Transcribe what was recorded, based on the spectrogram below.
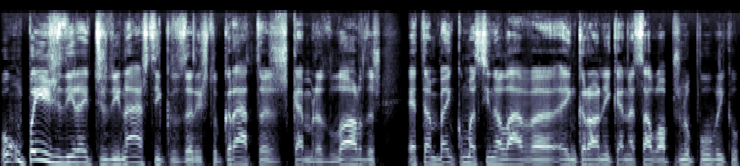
Um país de direitos dinásticos, aristocratas, Câmara de Lordes, é também, como assinalava em crónica Ana Sá Lopes no público,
